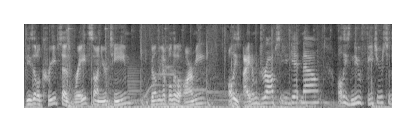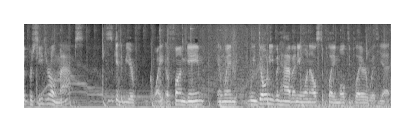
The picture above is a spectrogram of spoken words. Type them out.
these little creeps as wraiths on your team, building up a little army, all these item drops that you get now, all these new features to the procedural maps. This is going to be a, quite a fun game, and when we don't even have anyone else to play multiplayer with yet.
